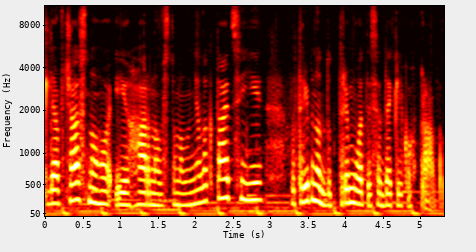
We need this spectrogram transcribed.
Для вчасного і гарного встановлення лактації потрібно дотримуватися декількох правил.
